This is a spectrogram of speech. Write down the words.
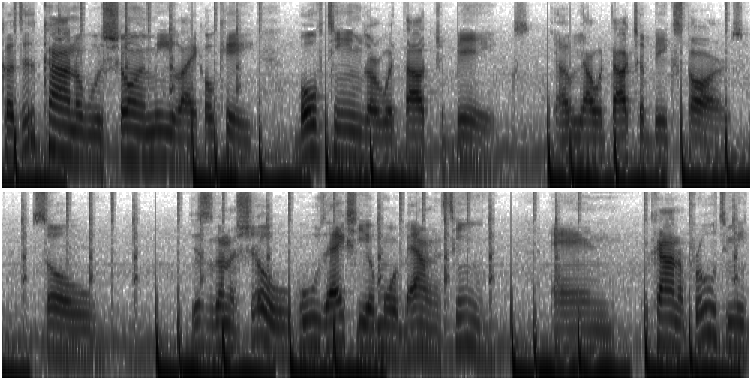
Cause this kind of was showing me like, okay, both teams are without your bigs. Y'all, y'all without your big stars. So this is gonna show who's actually a more balanced team. And it kind of proved to me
